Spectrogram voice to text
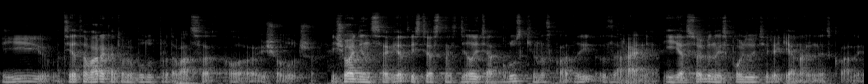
и те товары, которые будут продаваться э, еще лучше. Еще один совет, естественно, сделайте отгрузки на склады заранее. И особенно используйте региональные склады.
